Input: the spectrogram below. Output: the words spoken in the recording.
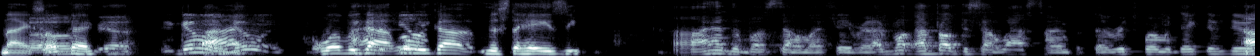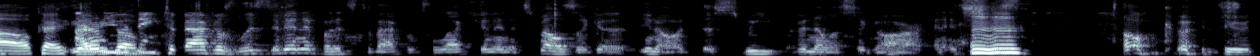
Nice. Oh, Okay. Yeah. Good one, right. good one. What we I got? What we got, Mr. Hazy? Uh, I had to bust out my favorite. I brought I brought this out last time, but the Rich Warm Addictive dude. Oh, okay. I don't even go. think tobacco's listed in it, but it's tobacco selection, and it smells like a you know a sweet vanilla cigar, and it's Mhm. just so good, dude.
